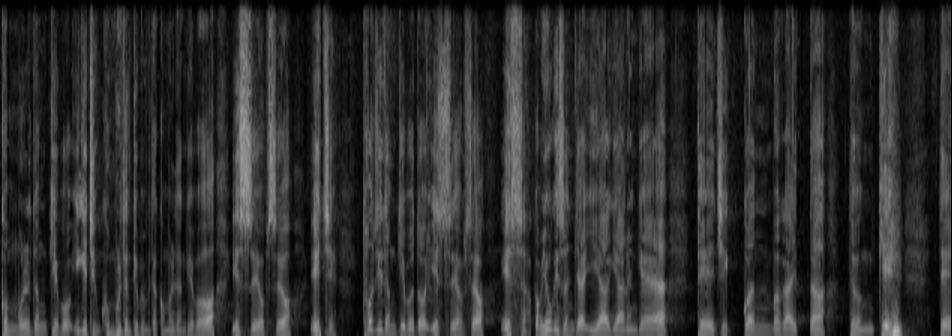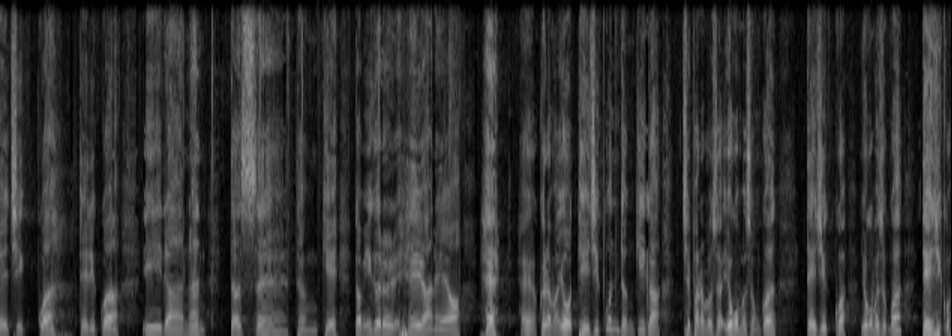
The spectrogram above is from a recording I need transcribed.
건물 등기부. 이게 지금 건물 등기부입니다. 건물 등기부. 있어요? 없어요? 있지. 토지 등기부도 있어요? 없어요? 있어. 그럼 여기서 이제 이야기하는 게 대지권 뭐가 있다? 등기. 대지권 대리권이라는 뜻의 등기. 그럼 이거를 해요? 안 해요? 해. 해요. 그러면 요 대지권 등기가 칠판을 보세요. 요거 무슨 권? 대지권. 요거 무슨 권? 대지권.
